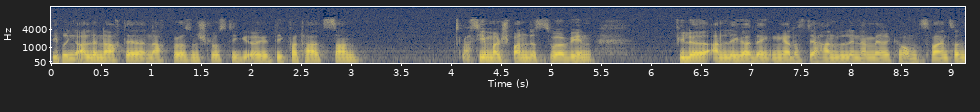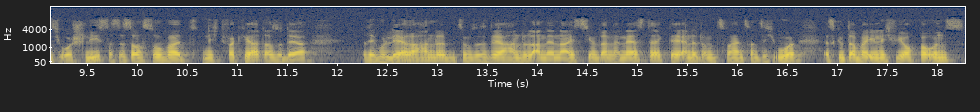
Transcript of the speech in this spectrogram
die bringen alle nach, der, nach Börsenschluss die, äh, die Quartalszahlen. Was hier mal spannend ist zu erwähnen, Viele Anleger denken ja, dass der Handel in Amerika um 22 Uhr schließt. Das ist auch soweit nicht verkehrt. Also der reguläre Handel, beziehungsweise der Handel an der NYSE und an der Nasdaq, der endet um 22 Uhr. Es gibt aber ähnlich wie auch bei uns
